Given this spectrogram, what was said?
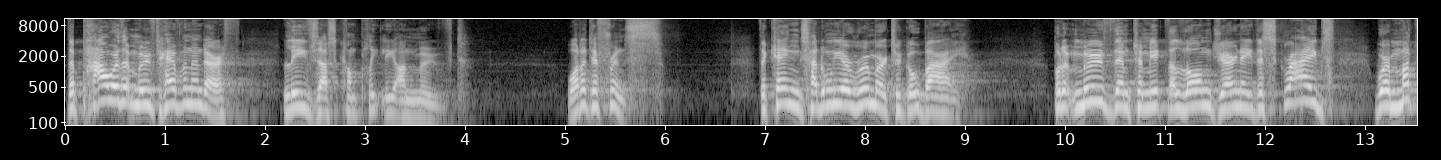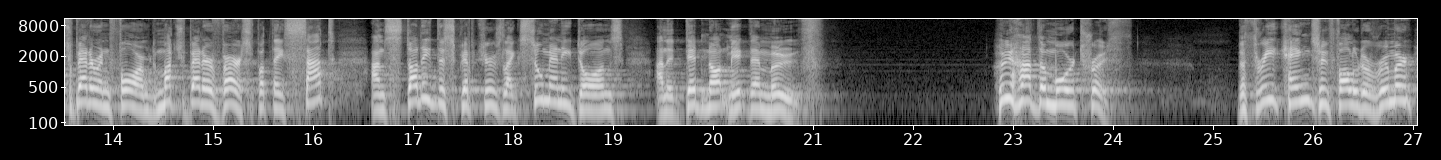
The power that moved heaven and earth leaves us completely unmoved. What a difference. The kings had only a rumor to go by, but it moved them to make the long journey. The scribes were much better informed, much better versed, but they sat and studied the scriptures like so many dawns, and it did not make them move. Who had the more truth? The three kings who followed a rumor,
